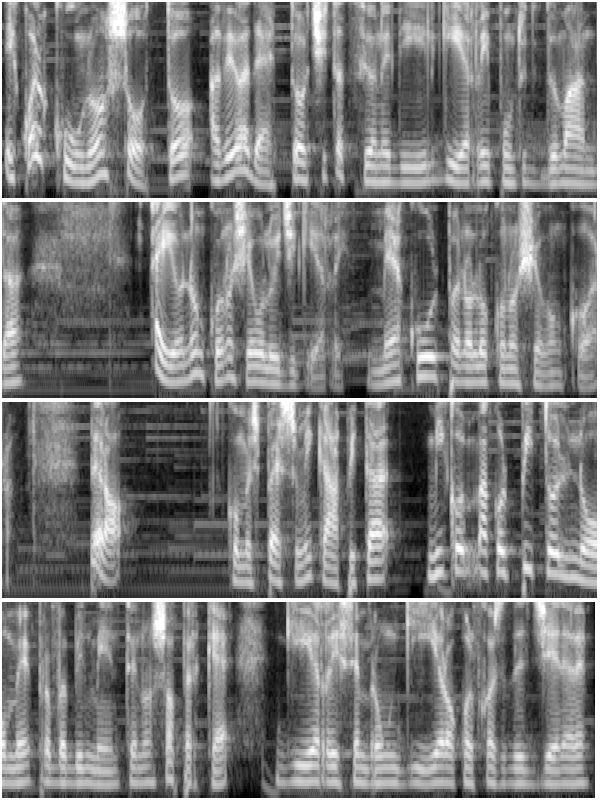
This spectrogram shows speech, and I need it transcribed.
e qualcuno sotto aveva detto citazione di Ghirri, punto di domanda. E io non conoscevo Luigi Ghirri, mea culpa non lo conoscevo ancora. Però, come spesso mi capita, mi ha colpito il nome probabilmente, non so perché, Ghirri sembra un ghiro o qualcosa del genere,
